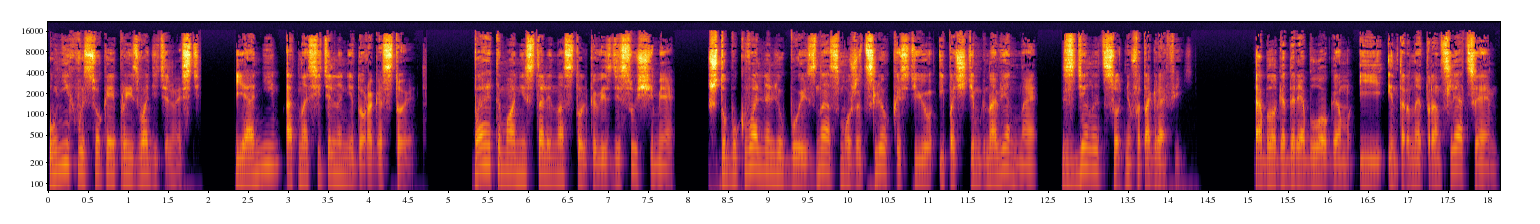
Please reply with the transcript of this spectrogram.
у них высокая производительность, и они относительно недорого стоят. Поэтому они стали настолько вездесущими, что буквально любой из нас может с легкостью и почти мгновенно сделать сотню фотографий. А благодаря блогам и интернет-трансляциям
